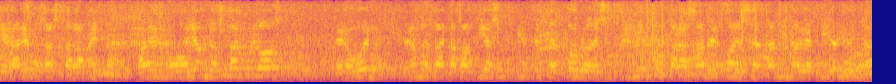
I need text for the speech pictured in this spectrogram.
llegaremos hasta la meta. Va a haber un mogollón de obstáculos, pero bueno, tenemos la capacidad suficiente del pueblo de sufrimiento para saber cuál es el camino elegido y venga,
